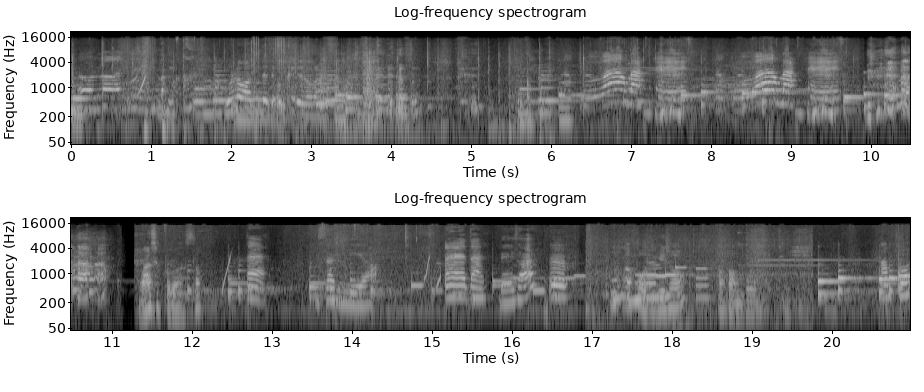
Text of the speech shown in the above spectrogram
놀러가지. 올라왔는데 어떻게 내려가랬어? 만화책 보러 왔어? 네. 몇 살이에요? 애단. 네 살? 응. 아빠 어디 계셔? 아빠 안 보여. 아빠,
